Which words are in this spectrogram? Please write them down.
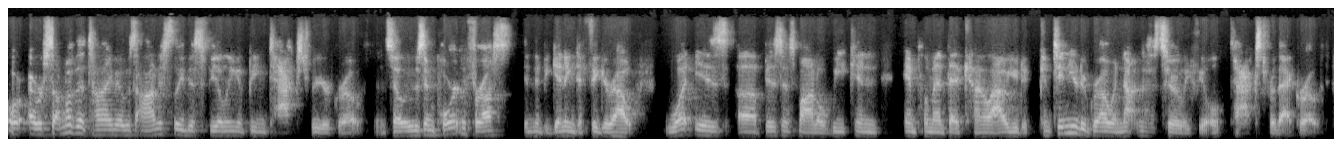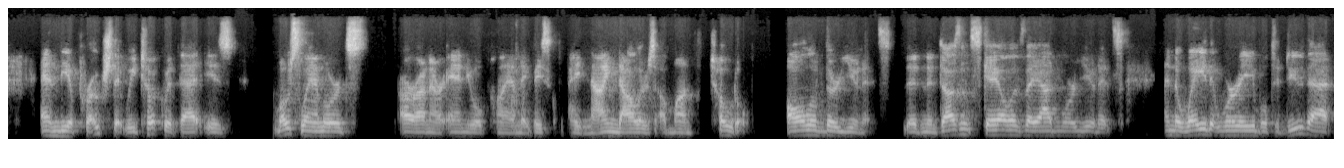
Or, or some of the time, it was honestly this feeling of being taxed for your growth. And so it was important for us in the beginning to figure out what is a business model we can implement that can allow you to continue to grow and not necessarily feel taxed for that growth. And the approach that we took with that is most landlords are on our annual plan. They basically pay $9 a month total all of their units. And it doesn't scale as they add more units. And the way that we're able to do that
